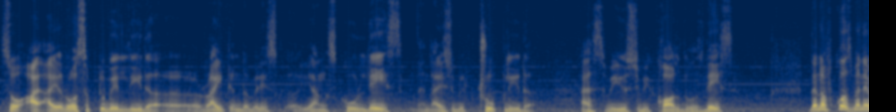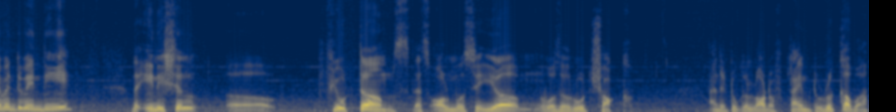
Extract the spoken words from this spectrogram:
So I, I rose up to be a leader uh, right in the very uh, young school days, and I used to be troop leader, as we used to be called those days. Then, of course, when I went to NDA, the initial uh, few terms, that's almost a year, was a rude shock, and it took a lot of time to recover,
